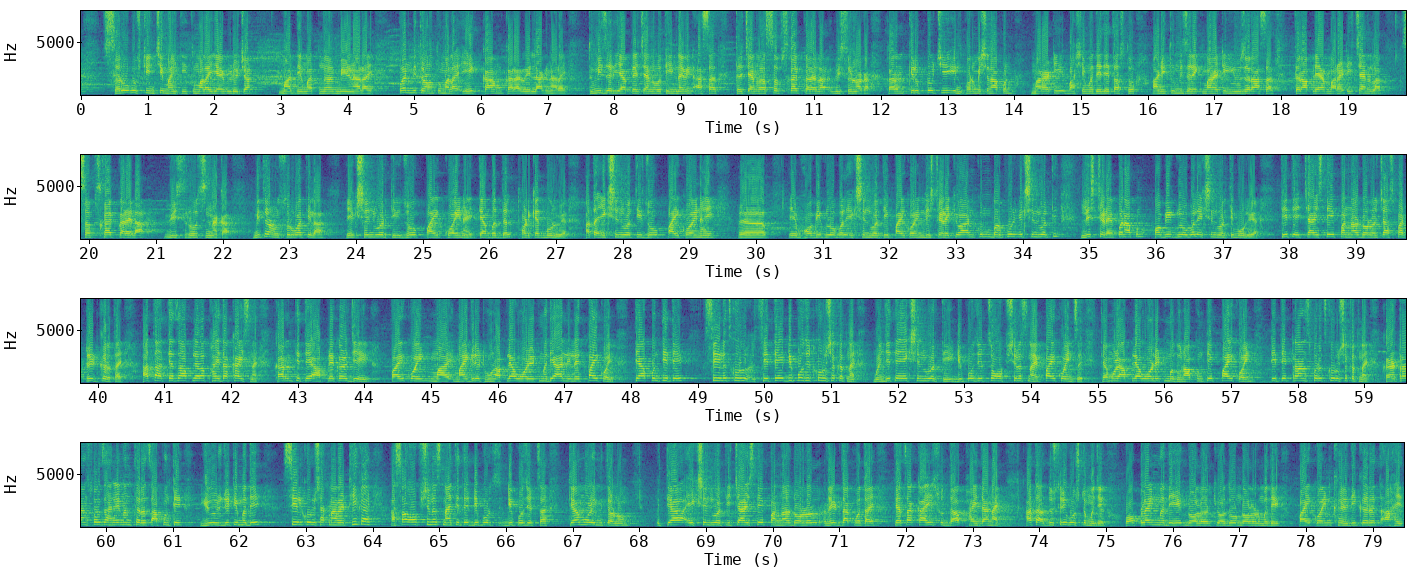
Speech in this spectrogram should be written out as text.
सर्व गोष्टींची माहिती तुम्हाला या व्हिडिओच्या माध्यमातून मिळणार आहे. पण मित्रांनो तुम्हाला एक काम करावे लागणार आहे. तुम्ही जर या आपल्या चॅनलवरती नवीन असाल तर चॅनलला सबस्क्राईब करायला विसरू नका. कारण क्रिप्टोची इन्फॉर्मेशन आपण मराठी भाषेमध्ये देत असतो. आणि तुम्ही जर एक मराठी युजर असाल तर आपल्या मराठी चॅनलला सबस्क्राईब करायला विसरूच नका. मित्रांनो सुरुवातीला एक्सचेंजवरती जो पाय कॉईन आहे त्याबद्दल थोडक्यात बोलूया. आता एक्सचेंजवरती जो पाय कॉईन आहे हॉबी ग्लोबल एक्सचेंजवरती पाय कॉईन लिस्टेड आहे किंवा आणखून भरपूर एक्सचेंजवरती लिस्टेड आहे. पण आपण हॉबी ग्लोबल एक्सचेंजवरती बोलूया. ते ते चाळीस ते पन्नास डॉलरच्या आसपास ट्रेड करत आहे. आता त्याचा आपल्याला फायदा काहीच नाही. कारण तिथे आपल्याकडे जे पाय कॉईन माय मायग्रेट होऊन आपल्या वॉलेटमध्ये आलेले आहेत पाय कॉईन ते आपण तिथे सेलच करू से ते डिपॉझिट करू शकत नाही. म्हणजे त्या एक्सचेंजवरती डिपॉझिटचं ऑप्शनच नाही पाय कॉईनचं त्यामुळे आपल्या वॉलेटमधून आपण ते पाय कॉईन ते ते ट्रान्सफरच करू शकत नाही. कारण ट्रान्सफर झाल्यानंतरच आपण ते यू एस डी टीमध्ये सेल करू शकणार आहे. ठीक आहे? असा ऑप्शनच नाही तिथे डिपॉ डिपॉझिटचा त्यामुळे मित्रांनो त्या एक्सचेंजवरती चाळीस ते पन्नास डॉलर रेट दाखवत आहे. त्याचा काहीसुद्धा फायदा नाही. आता दुसरी गोष्ट म्हणजे ऑफलाईनमध्ये एक डॉलर किंवा दोन डॉलरमध्ये पाय कॉईन खरेदी करत आहेत.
